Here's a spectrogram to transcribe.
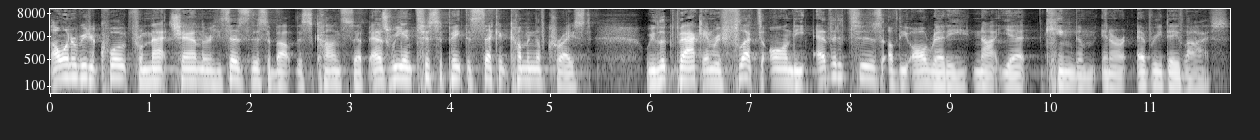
I want to read a quote from Matt Chandler. He says this about this concept. As we anticipate the second coming of Christ, we look back and reflect on the evidences of the already not yet kingdom in our everyday lives,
